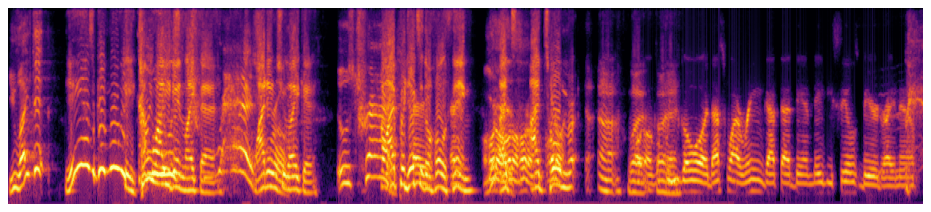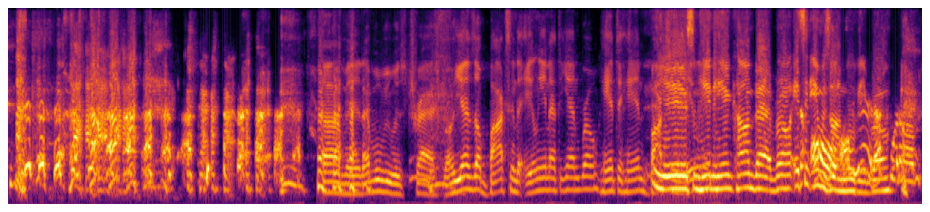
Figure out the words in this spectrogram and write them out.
You liked it? yeah it's a good movie. Tell me why you didn't like that. Trash, why didn't you like it it? was trash. oh i predicted Hey, the whole hey, thing Hold on, I, hold on, hold on. I hold told on. Uh what Hold on, go before you ahead go on, that's why Reem got that damn Navy SEALs beard right now. Ah man, that movie was trash, bro. He ends up boxing the alien at the end, bro. Hand to hand boxing. yeah some hand-to-hand combat bro it's an Oh, amazon oh, movie yeah, bro That's what um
